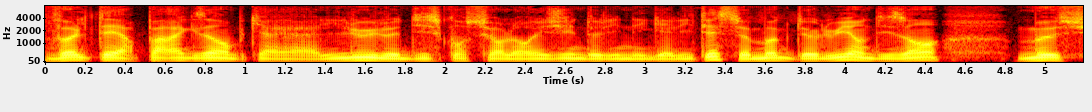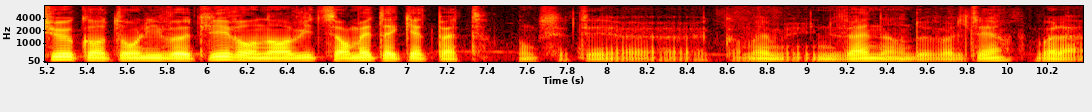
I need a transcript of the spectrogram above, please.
Voltaire, par exemple, qui a lu le discours sur l'origine de l'inégalité, se moque de lui en disant Monsieur, quand on lit votre livre, on a envie de se remettre à quatre pattes. Donc c'était euh, quand même une vanne hein, de Voltaire. Voilà,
